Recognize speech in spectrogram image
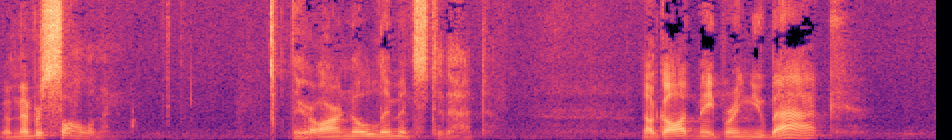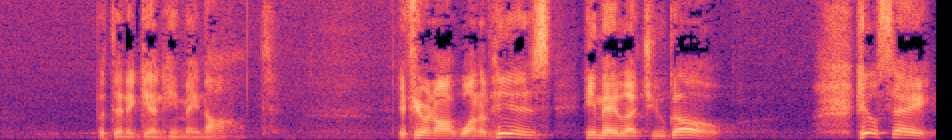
Remember Solomon. There are no limits to that. Now, God may bring you back, but then again, He may not. If you're not one of His, He may let you go. He'll say,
